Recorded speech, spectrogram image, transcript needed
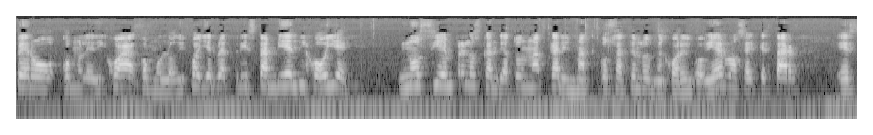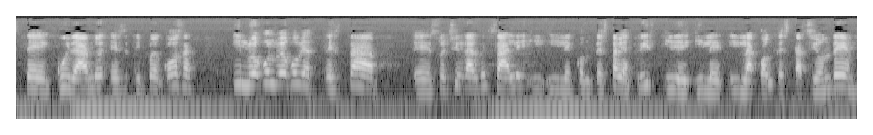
pero como le dijo a, como lo dijo ayer Beatriz también, dijo, oye, no siempre los candidatos más carismáticos hacen los mejores gobiernos, hay que estar este, cuidando ese tipo de cosas. Y luego, luego esta eh, Xochitl Galvez sale y, le contesta a Beatriz y, y, le, y la contestación de,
